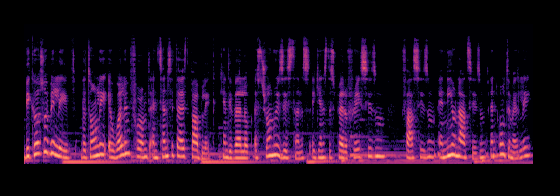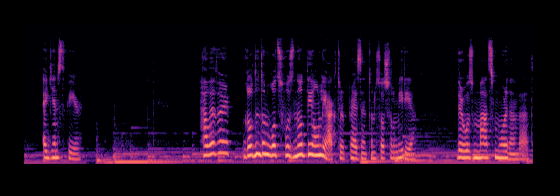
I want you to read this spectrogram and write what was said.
because we believe that only a well informed and sensitized public can develop a strong resistance against the spread of racism, fascism, and neo Nazism, and ultimately against fear. However, Golden Dawn Watch was not the only actor present on social media. There was much more than that.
